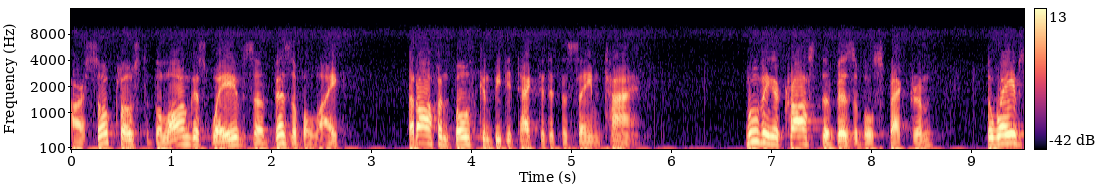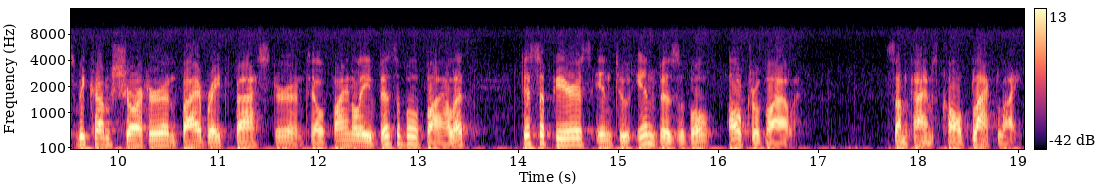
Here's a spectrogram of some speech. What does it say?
are so close to the longest waves of visible light that often both can be detected at the same time. Moving across the visible spectrum, the waves become shorter and vibrate faster until finally visible violet disappears into invisible ultraviolet, sometimes called black light.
